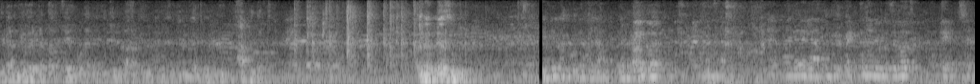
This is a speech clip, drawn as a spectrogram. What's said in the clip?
ഈ രണ്ടുപേരുടെ ബർത്ത്ഡേയും കൂടെ എനിക്ക് ഭാഗ്യം കിട്ടില്ല ഹാപ്പി ബർത്ത്ഡേ. രമ്യ സുനിൽ പെട്ടെന്ന് എന്നെ വിളിച്ചപ്പോ ടെൻഷൻ.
